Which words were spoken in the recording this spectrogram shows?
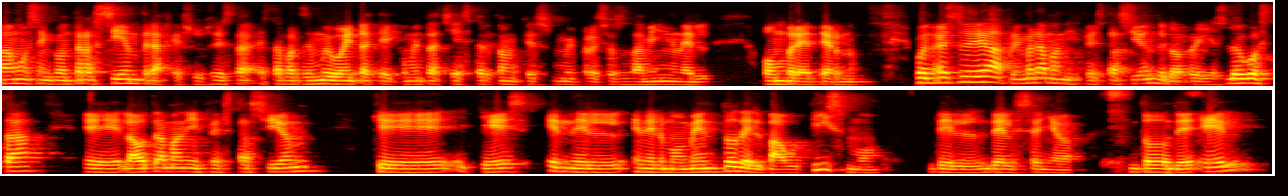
vamos a encontrar siempre a Jesús. Esta, esta parte es muy bonita que comenta Chesterton, que es muy preciosa también en el hombre eterno. Bueno, esta sería la primera manifestación de los reyes. Luego está eh, la otra manifestación que, que, es en el, en el momento del bautismo del, del Señor, donde Él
